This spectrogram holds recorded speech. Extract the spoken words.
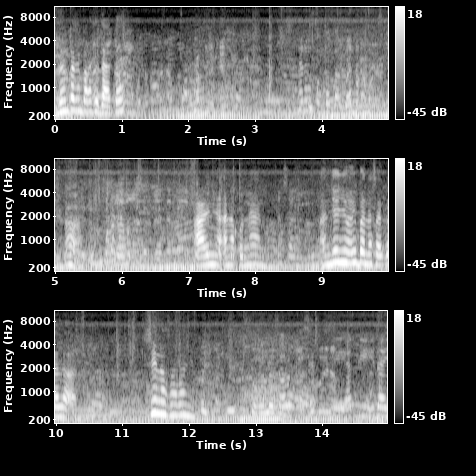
Doon pa rin ba kasi dati? Ano pagbabago? Anak mo? Ah. Alin nga anak ko nan. Andiyan yung iba nasa galaan. Sino sama niyo? Si Ate Iday.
